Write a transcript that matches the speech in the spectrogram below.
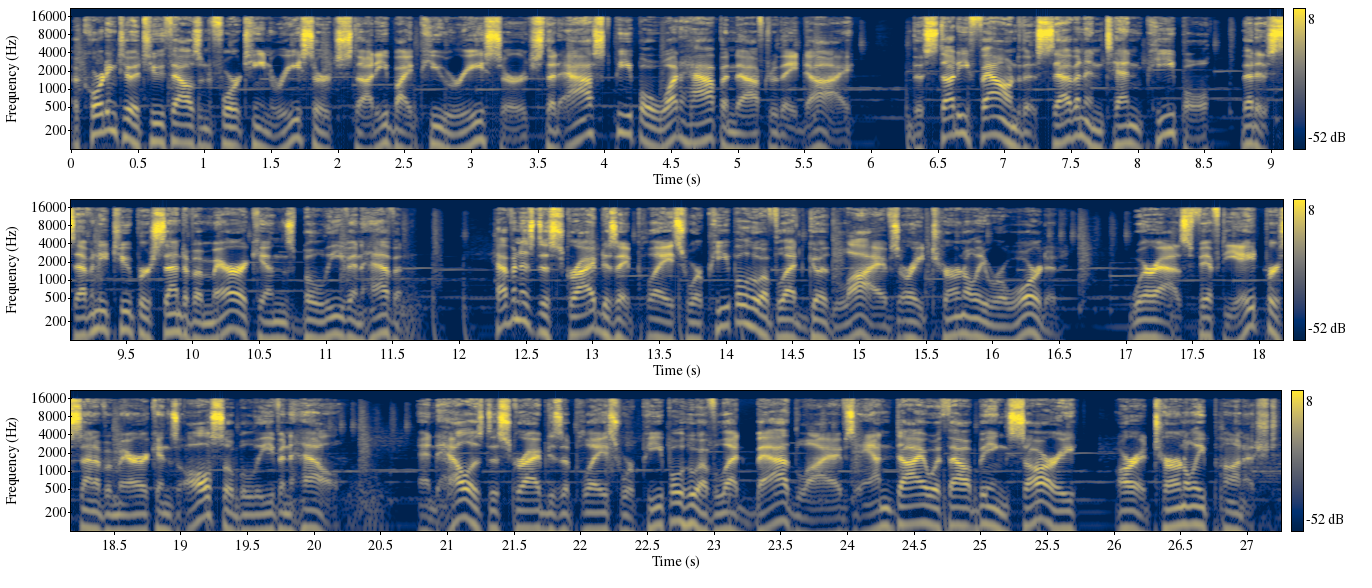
According to a 2014 research study by Pew Research that asked people what happened after they die, the study found that 7 in 10 people, that is 72% of Americans, believe in heaven. Heaven is described as a place where people who have led good lives are eternally rewarded, whereas 58% of Americans also believe in hell and hell is described as a place where people who have led bad lives and die without being sorry are eternally punished.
